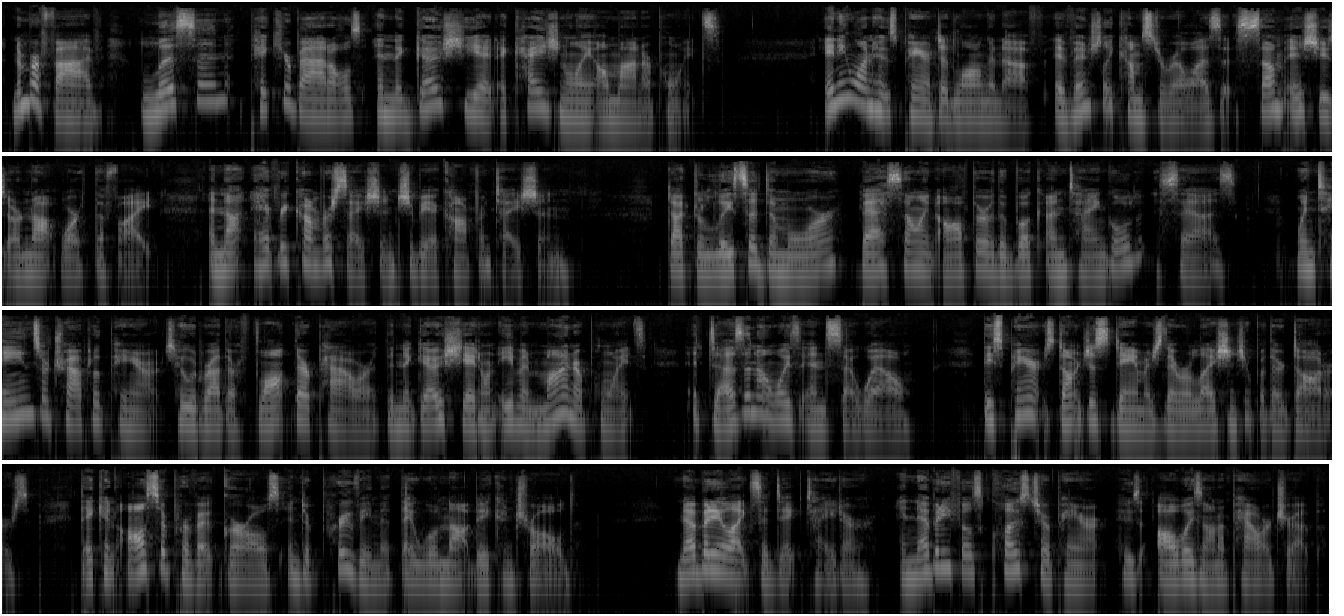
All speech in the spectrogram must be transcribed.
Number five, listen, pick your battles, and negotiate occasionally on minor points. Anyone who's parented long enough eventually comes to realize that some issues are not worth the fight, and not every conversation should be a confrontation. Dr. Lisa Damour, best-selling author of the book Untangled, says, when teens are trapped with parents who would rather flaunt their power than negotiate on even minor points, it doesn't always end so well. These parents don't just damage their relationship with their daughters, they can also provoke girls into proving that they will not be controlled. Nobody likes a dictator, and nobody feels close to a parent who's always on a power trip.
